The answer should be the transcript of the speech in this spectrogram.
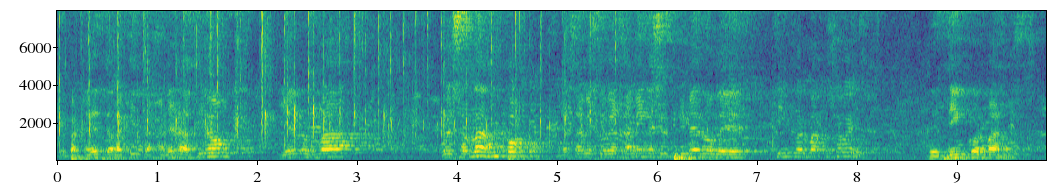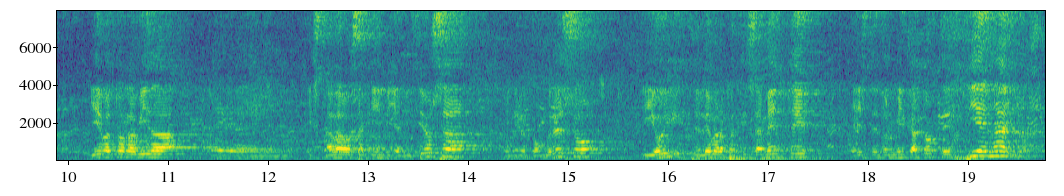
que pertenece a la quinta generación, y él nos va pues, a hablar un poco. Ya sabéis que Benjamín es el primero de cinco hermanos, ¿sois? De cinco hermanos. Lleva toda la vida eh, instalados aquí en Villaviciosa, en el Congreso, y hoy celebra precisamente este 2014 100 años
